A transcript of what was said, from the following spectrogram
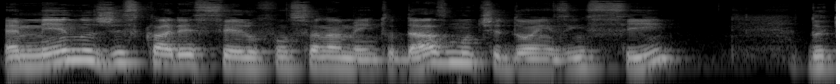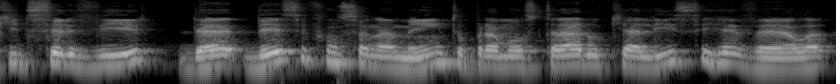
é menos de esclarecer o funcionamento das multidões em si, do que de servir de, desse funcionamento para mostrar o que ali se revela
